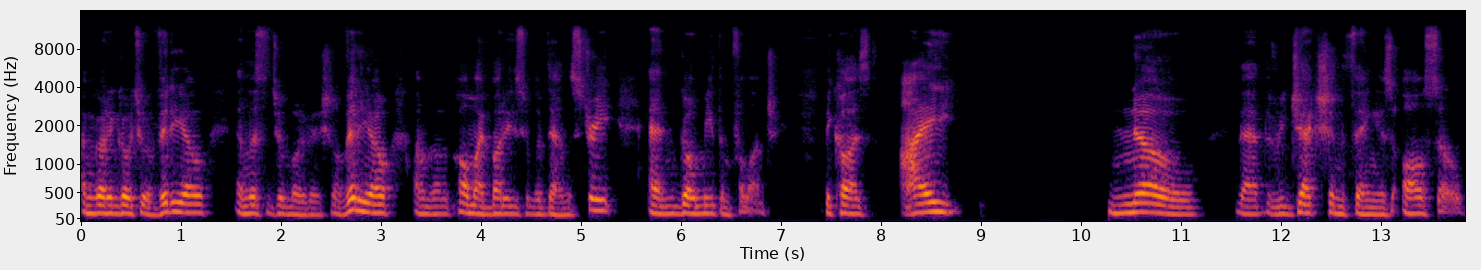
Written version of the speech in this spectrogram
I'm going to go to a video and listen to a motivational video. I'm going to call my buddies who live down the street and go meet them for lunch because I know that the rejection thing is also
